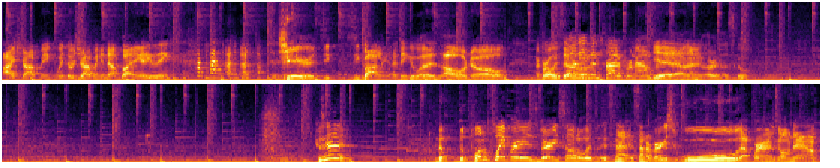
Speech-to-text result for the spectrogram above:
eye shopping, window shopping, and not buying anything. Cheers, Zivali, I think it was. Oh no, I probably said it Don't even try to pronounce it. Yeah, I know. all right, let's go. It's good. The the plum flavor is very subtle. It's it's not it's not a very ooh that burns going down.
